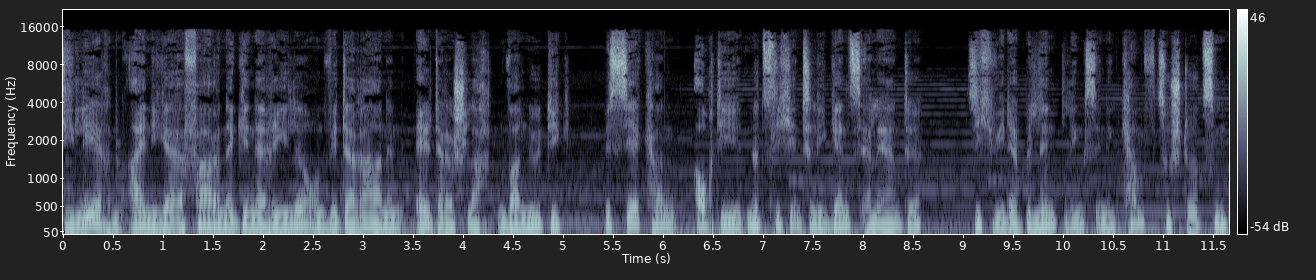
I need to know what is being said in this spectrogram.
Die Lehren einiger erfahrener Generäle und Veteranen älterer Schlachten war nötig, bis Serkan auch die nützliche Intelligenz erlernte, sich weder blindlings in den Kampf zu stürzen,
